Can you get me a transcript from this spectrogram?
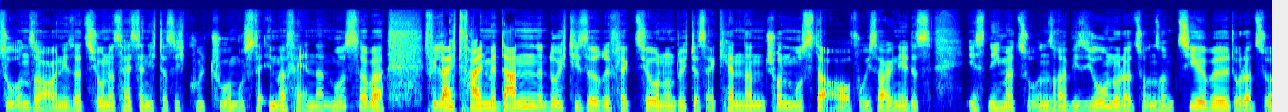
Zu unserer Organisation. Das heißt ja nicht, dass ich Kulturmuster immer verändern muss, aber vielleicht fallen mir dann durch diese Reflexion und durch das Erkennen dann schon Muster auf, wo ich sage, nee, das ist nicht mehr zu unserer Vision oder zu unserem Zielbild oder zu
